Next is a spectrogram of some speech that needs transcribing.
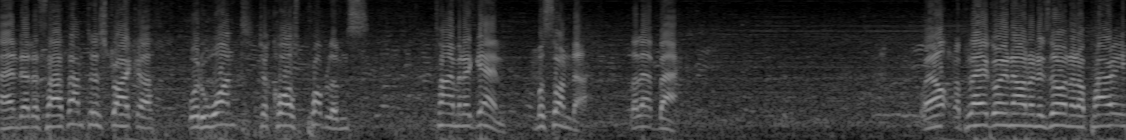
And uh, the Southampton striker would want to cause problems time and again. Musonda, the left back. Well, the player going out on his own and Opare,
